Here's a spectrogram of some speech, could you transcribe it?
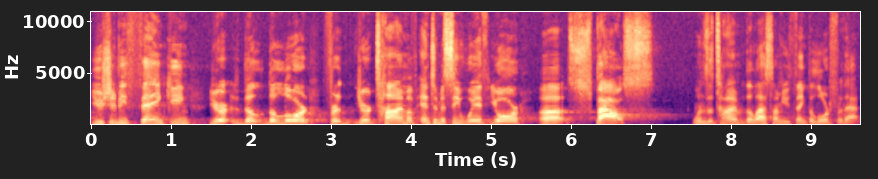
You should be thanking your, the, the Lord for your time of intimacy with your uh, spouse. When's the time, the last time you thanked the Lord for that?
